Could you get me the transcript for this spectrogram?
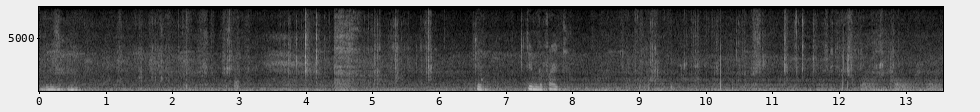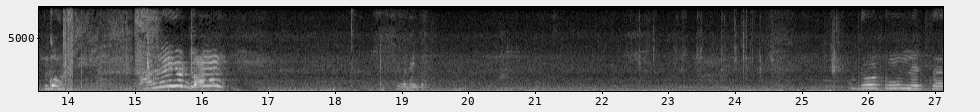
Please, please. Kim, Kim the fight. Gone. Are you done? बनाएगा ब्रो टू मिनट था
